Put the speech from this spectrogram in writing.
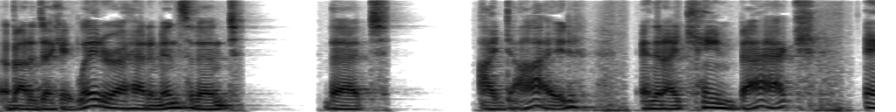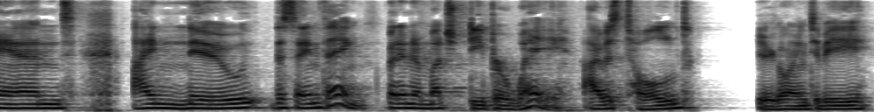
about a decade later, I had an incident that I died, and then I came back and I knew the same thing, but in a much deeper way. I was told, you're going to be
